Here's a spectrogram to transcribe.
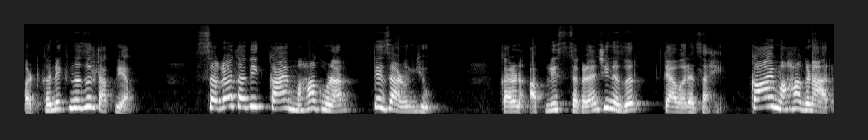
पटकन एक नजर टाकूया. सगळ्यात आधी काय महाग होणार ते जाणून घेऊ. कारण आपली सगळ्यांची नजर त्यावरच आहे. काय महागणार?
